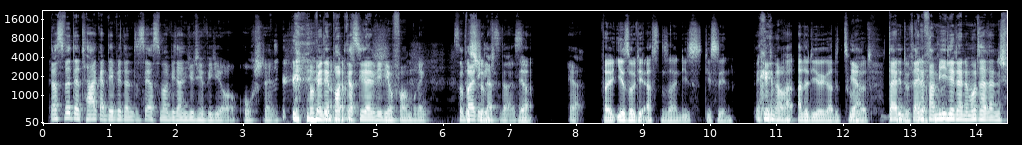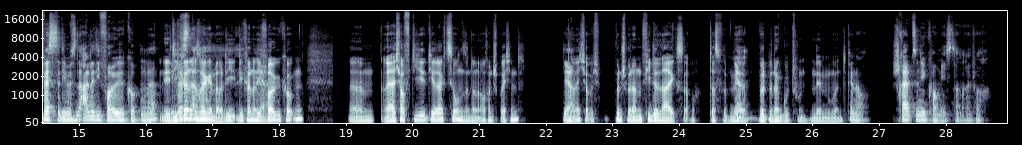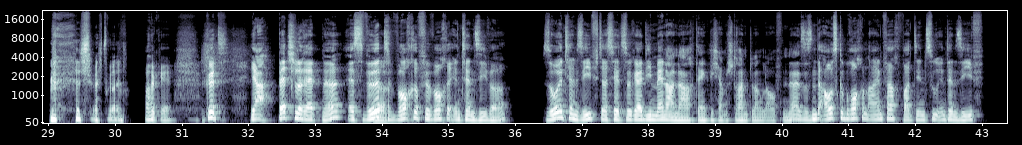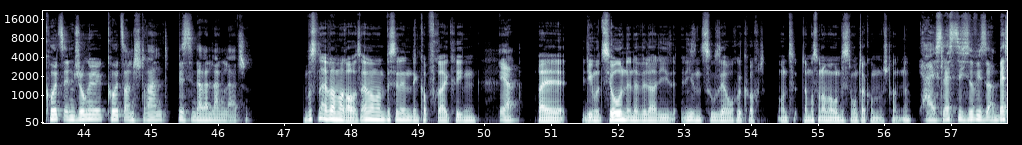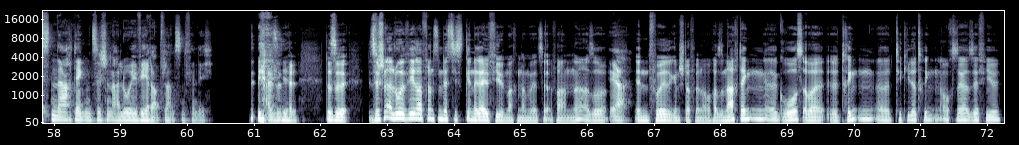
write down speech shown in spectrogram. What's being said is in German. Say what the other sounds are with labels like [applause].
Das wird der Tag, an dem wir dann das erste Mal wieder ein YouTube-Video hochstellen. [laughs] Wo wir den Ja. Podcast wieder in Videoform bringen. Sobald die. Glatze da ist. Ja, Ja. weil ihr sollt die Ersten sein, die es die sehen. [laughs] Genau. Alle, die ihr gerade zuhört. Ihr Dein, die deine Familie, sein. deine Mutter, deine Schwester, die müssen alle die Folge gucken, ne? Nee, die, müssen- können erstmal genau, die, die können dann Ja. die Folge gucken. Ähm, ja, ich hoffe, die, die Reaktionen sind dann auch entsprechend. Ja. Ich, hoffe, ich wünsche mir dann viele Likes auch. Das wird mir, Ja. wird mir dann gut tun in dem Moment. Genau. Schreibt's in die Kommis dann einfach. [laughs] ich schreib's rein. Okay. Gut. Ja, Bachelorette, ne? Es wird Ja. Woche für Woche intensiver. So intensiv, dass jetzt sogar die Männer nachdenklich am Strand langlaufen. Ne? Also sind ausgebrochen einfach, war denen zu intensiv. Kurz in den Dschungel, kurz den Strand, bisschen daran langlatschen. Wir mussten einfach mal raus, einfach mal ein bisschen den, den Kopf frei kriegen, Ja, weil die Emotionen in der Villa, die, die sind zu sehr hochgekocht. Und da muss man auch mal ein bisschen runterkommen am Strand, ne? ja, es lässt sich sowieso am besten nachdenken zwischen Aloe Vera Pflanzen, finde ich. [laughs] Also, ja, das, äh, zwischen Aloe Vera Pflanzen lässt sich generell viel machen, haben wir jetzt erfahren, ne? Also ja, in vorherigen Staffeln auch. Also nachdenken äh, groß, aber äh, trinken, äh, Tequila trinken auch sehr, sehr viel.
